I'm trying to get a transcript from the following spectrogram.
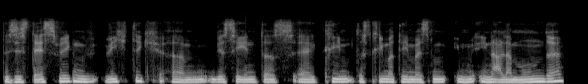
Das ist deswegen wichtig. Ähm, wir sehen, dass äh, das Klimathema ist in aller Munde,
